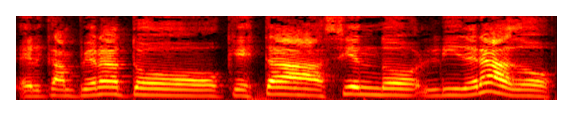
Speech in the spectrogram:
el campeonato que está siendo liderado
